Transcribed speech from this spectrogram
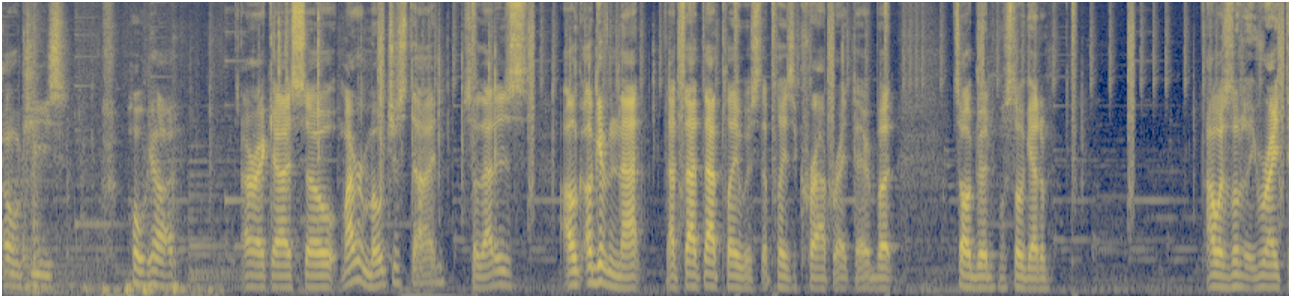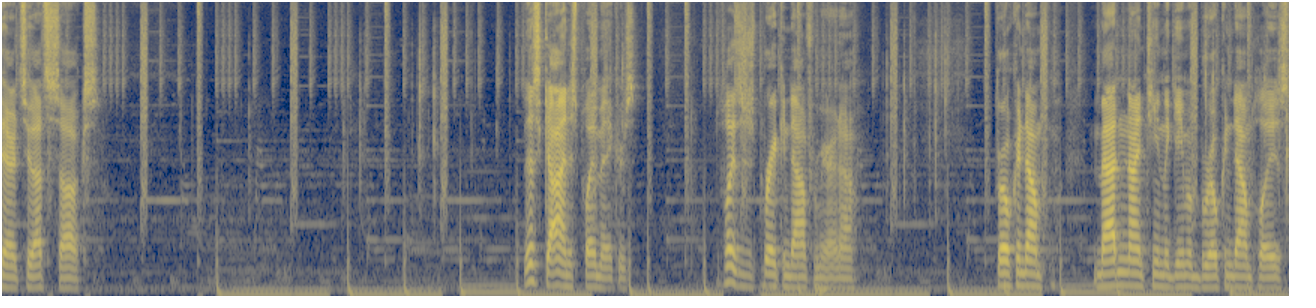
Oh, jeez. Oh, God. All right, guys. So my remote just died. So that is, I'll, I'll give him that. That's that. That play was that plays a crap right there, but it's all good. We'll still get him. I was literally right there too. That sucks. This guy and his playmakers. The plays are just breaking down for me right now. Broken down. Madden 19, the game of broken down plays.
